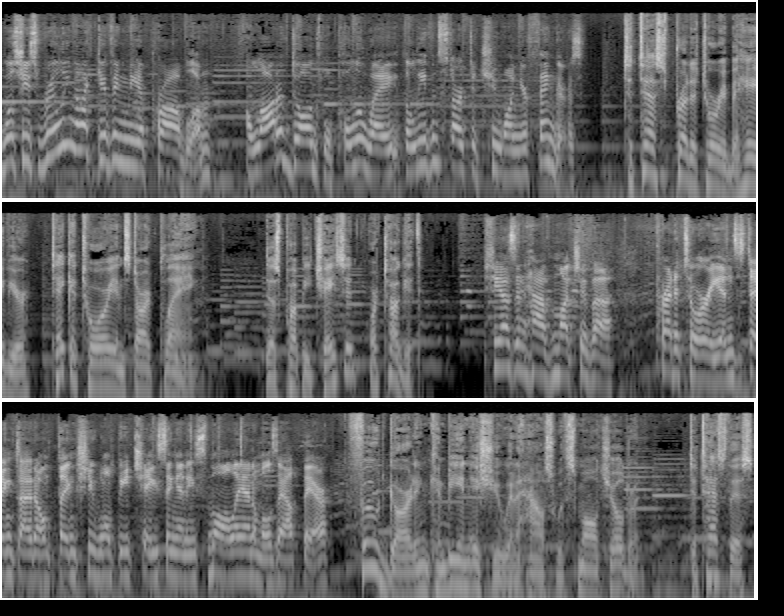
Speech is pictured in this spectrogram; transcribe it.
Well, she's really not giving me a problem. A lot of dogs will pull away, they'll even start to chew on your fingers. To test predatory behavior, take a toy and start playing. Does puppy chase it or tug it? She doesn't have much of a predatory instinct. I don't think she won't be chasing any small animals out there. Food guarding can be an issue in a house with small children. To test this,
